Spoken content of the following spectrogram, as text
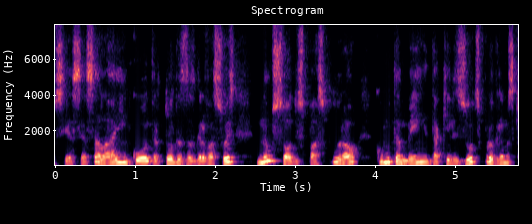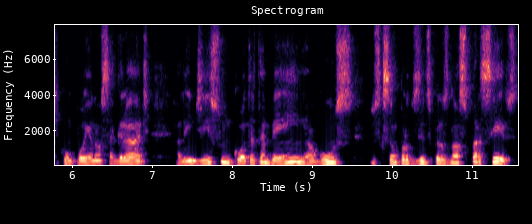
você acessa lá e encontra todas as gravações, não só do Espaço Plural, como também daqueles outros programas que compõem a nossa grade. Além disso, encontra também alguns dos que são produzidos pelos nossos parceiros,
